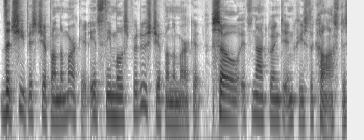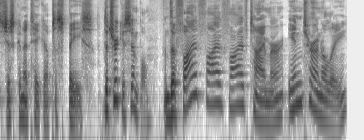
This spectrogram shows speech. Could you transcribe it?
the cheapest chip on the market. It's the most produced chip on the market. So it's not going to increase the cost, it's just going to take up the space. The trick is simple. The 555 timer internally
